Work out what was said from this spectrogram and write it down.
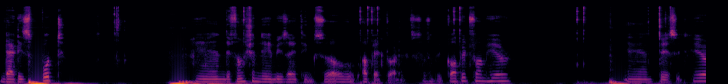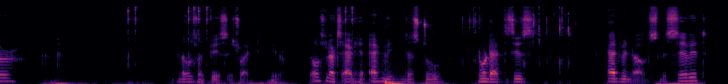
that is put. And the function name is i think so update product. So simply copy it from here and paste it here. And also paste it right here. Also let's add here admin just to know that this is admin routes let's save it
